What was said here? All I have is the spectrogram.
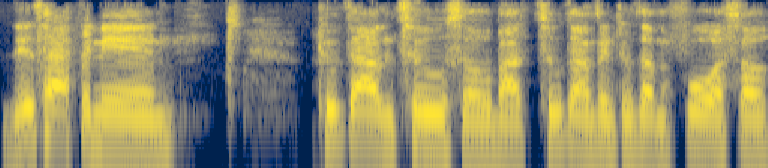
This happened in 2002, so about 2003, 2004. So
